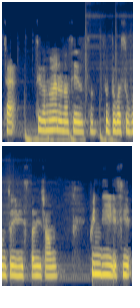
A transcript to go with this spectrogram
cioè secondo me non ha senso sotto questo punto di vista, diciamo. Quindi sì,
